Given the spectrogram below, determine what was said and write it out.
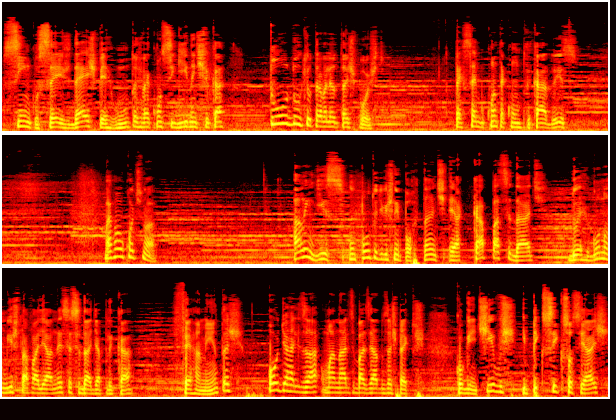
5, 6, 10 perguntas, vai conseguir identificar tudo o que o trabalhador está exposto. Percebe o quanto é complicado isso? Mas vamos continuar. Além disso, um ponto de vista importante é a capacidade do ergonomista avaliar a necessidade de aplicar ferramentas ou de realizar uma análise baseada nos aspectos cognitivos e psicossociais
